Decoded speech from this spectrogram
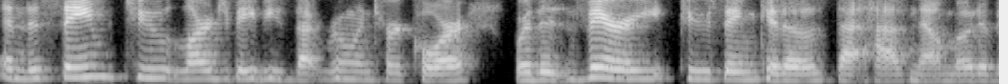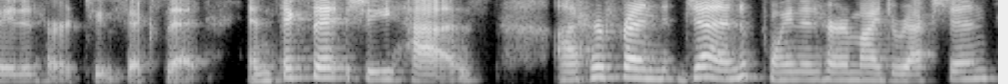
and the same two large babies that ruined her core were the very two same kiddos that have now motivated her to fix it. And fix it, she has. Uh, her friend Jen pointed her in my direction.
